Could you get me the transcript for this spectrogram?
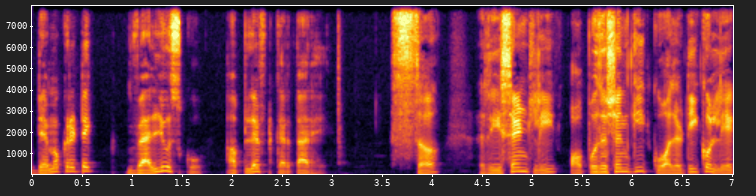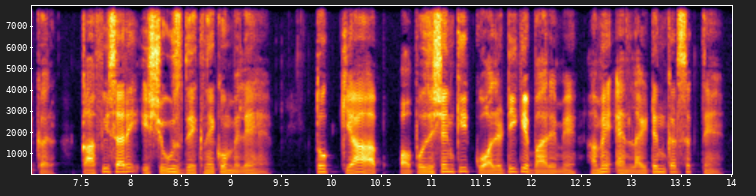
डेमोक्रेटिक वैल्यूज़ को अपलिफ्ट करता रहे। सर रिसेंटली ऑपोजिशन की क्वालिटी को लेकर काफ़ी सारे इश्यूज़ देखने को मिले हैं। तो क्या आप ऑपोजिशन की क्वालिटी के बारे में हमें एनलाइटन कर सकते हैं?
